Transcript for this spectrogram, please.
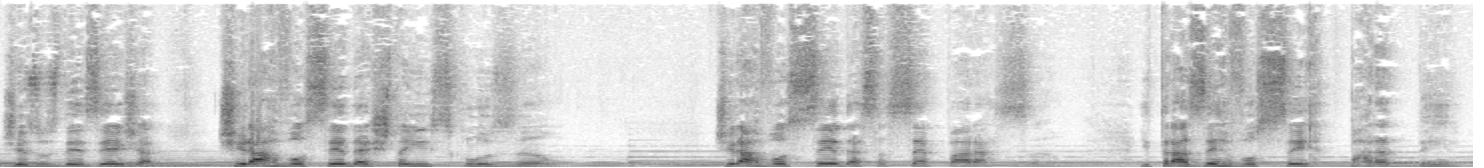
Jesus deseja tirar você desta exclusão, tirar você dessa separação e trazer você para dentro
